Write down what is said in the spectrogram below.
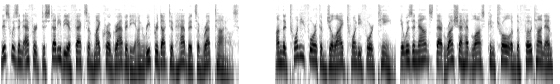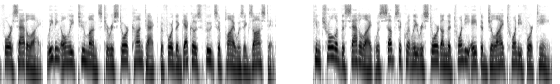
This was an effort to study the effects of microgravity on reproductive habits of reptiles. On 24 July 2014, it was announced that Russia had lost control of the Foton M4 satellite, leaving only two months to restore contact before the gecko's food supply was exhausted. Control of the satellite was subsequently restored on 28 July 2014.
